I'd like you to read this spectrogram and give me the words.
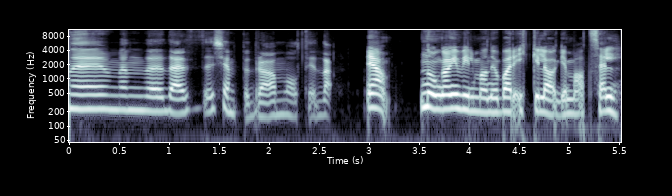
eh, men det er et kjempebra måltid, da. Ja. Noen ganger vil man jo bare ikke lage mat selv,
